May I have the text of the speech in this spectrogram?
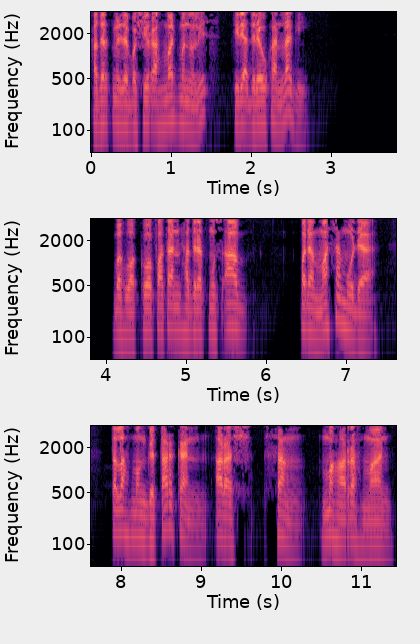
Hadrat Mirza Bashir Ahmad menulis, tidak diragukan lagi, bahwa kewafatan Hadrat Mus'ab pada masa muda telah menggetarkan arash Sang Maha Rahman.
